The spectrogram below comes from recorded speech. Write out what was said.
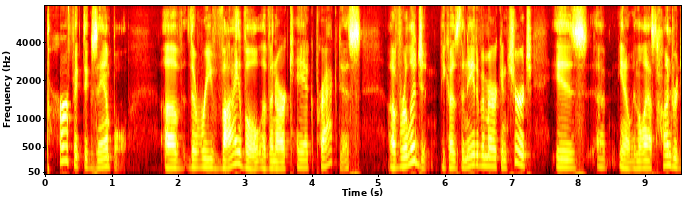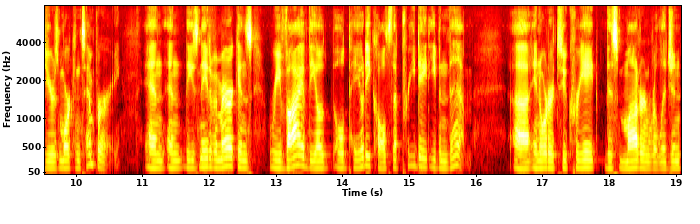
perfect example of the revival of an archaic practice of religion because the Native American church is, uh, you know, in the last hundred years more contemporary. And, and these Native Americans revived the old, old peyote cults that predate even them uh, in order to create this modern religion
